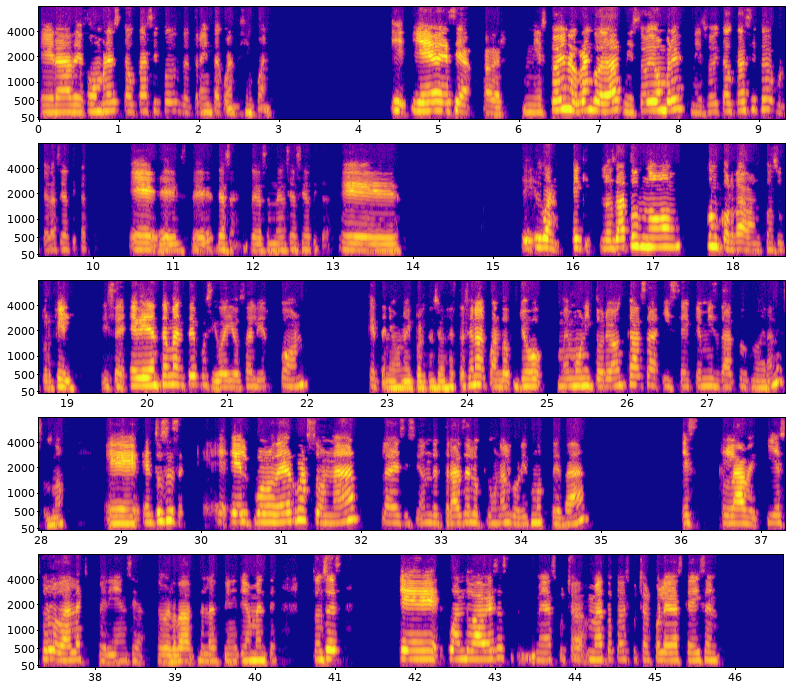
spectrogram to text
era de hombres caucásicos de 30 a 45 años. Y, ella decía, a ver, ni estoy en el rango de edad, ni soy hombre, ni soy caucásica, porque era asiática, eh, este, de, ascendencia asiática. Eh, y, bueno, los datos no concordaban con su perfil. Dice, evidentemente, pues iba yo a salir con que tenía una hipertensión gestacional, cuando yo me monitoreo en casa y sé que mis datos no eran esos, ¿no? Eh, entonces, e, el poder razonar la decisión detrás de lo que un algoritmo te da es clave y esto lo da la experiencia, de verdad, de la, definitivamente. Entonces, eh, cuando a veces me ha, escuchado, me ha tocado escuchar colegas que dicen,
